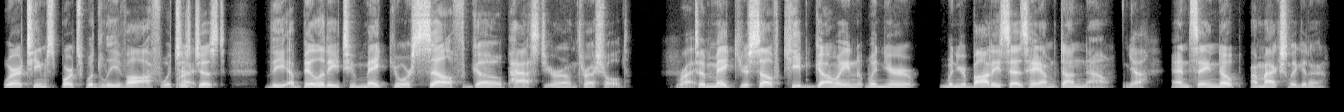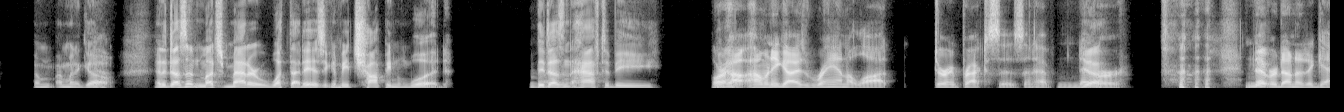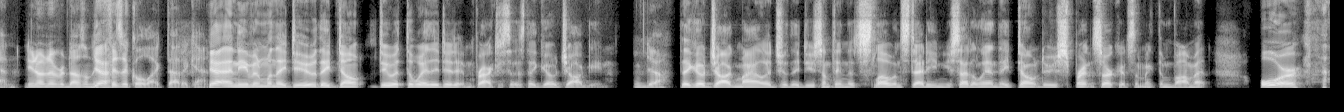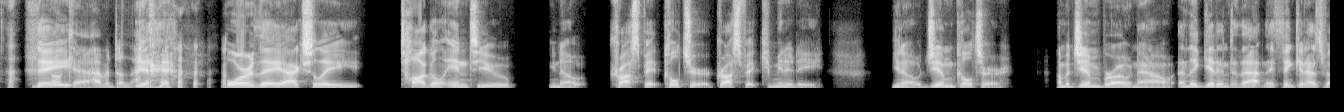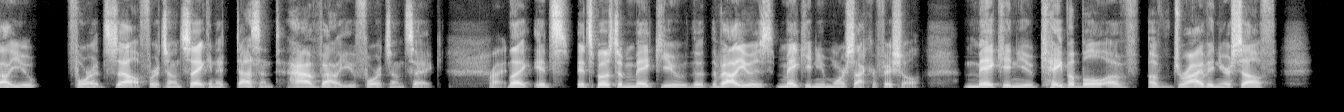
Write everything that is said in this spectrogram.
where team sports would leave off, which is just the ability to make yourself go past your own threshold, Right. to make yourself keep going when your when your body says, "Hey, I'm done now," yeah. and saying, "Nope, I'm actually gonna, I'm, I'm gonna go." Yeah. And it doesn't much matter what that is. It can be chopping wood. It doesn't have to be. Or you know- how, how many guys ran a lot during practices and have never never done it again? You know, never done something Yeah. physical like that again. Yeah, and even when they do, they don't do it the way they did it in practices. They go jogging. Yeah. they go jog mileage or they do something that's slow and steady and you settle in. They don't do sprint circuits that make them vomit. Or they okay, I haven't done that. yeah, or they actually toggle into, you know, CrossFit culture, CrossFit community, you know, gym culture. I'm a gym bro now. And they get into that and they think it has value for itself, for its own sake. And it doesn't have value for its own sake. Right. Like it's it's supposed to make you the, the value is making you more sacrificial, making you capable of of driving yourself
